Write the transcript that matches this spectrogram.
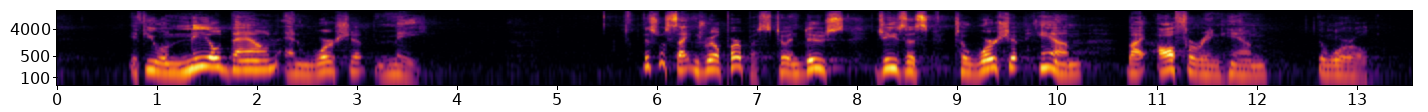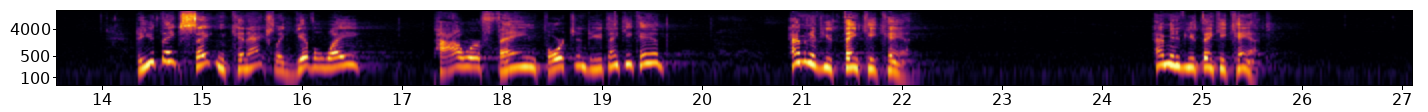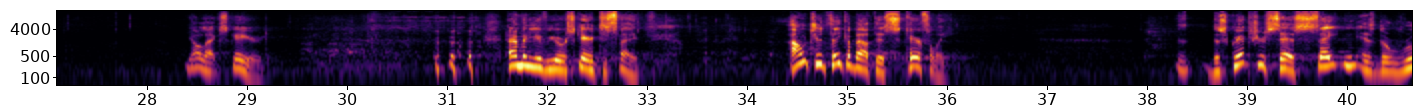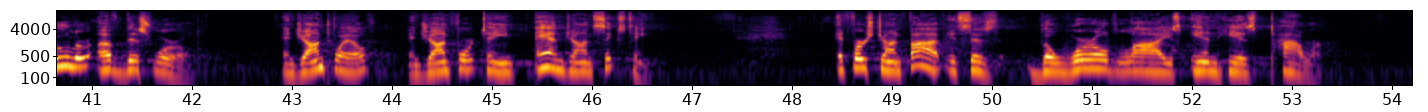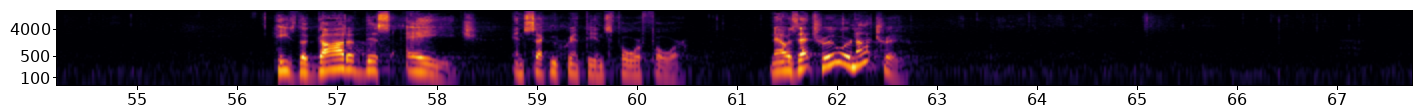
if you will kneel down and worship me. This was Satan's real purpose to induce Jesus to worship him by offering him the world. Do you think Satan can actually give away power, fame, fortune? Do you think he can? How many of you think he can? How many of you think he can't? Y'all act scared. How many of you are scared to say? I want you to think about this carefully. The, scripture says Satan is the ruler of this world. In John 12, and John 14, and John 16. At 1 John 5, it says, The world lies in his power. He's the God of this age in 2 Corinthians 4 4. Now, is that true or not true?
